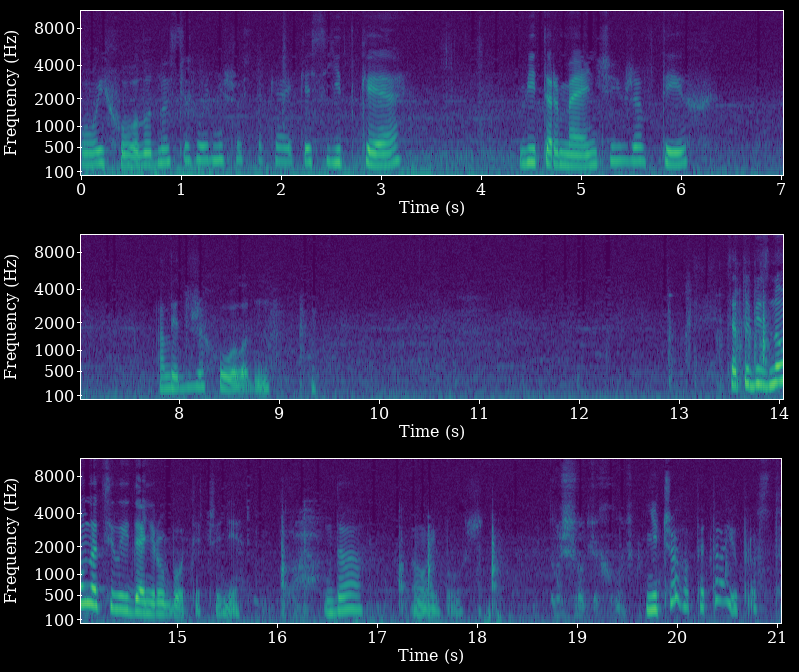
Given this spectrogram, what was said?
Ой, холодно сьогодні щось таке, якесь їдке. Вітер менший вже втих, але дуже холодно. Це тобі знов на цілий день роботи чи ні? Да. Ой Боже. Що ти хочеш? Нічого, питаю просто.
